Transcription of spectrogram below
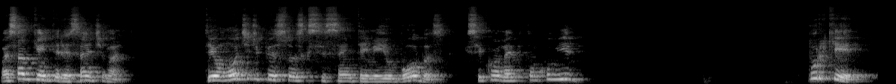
Mas sabe o que é interessante, Marta? Tem um monte de pessoas que se sentem meio bobas que se conectam comigo. Por quê?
